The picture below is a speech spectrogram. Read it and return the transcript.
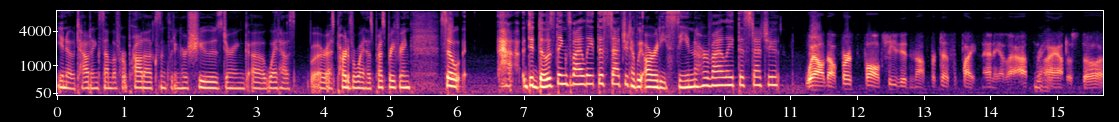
you know, touting some of her products, including her shoes, during a White House or as part of a White House press briefing. So did those things violate this statute? Have we already seen her violate this statute? Well, no. First of all, she did not participate in any of that. Right. I understood.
